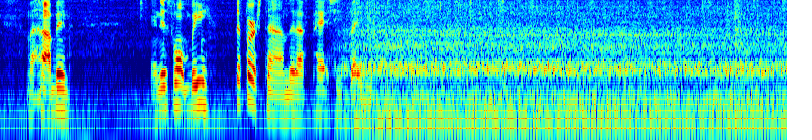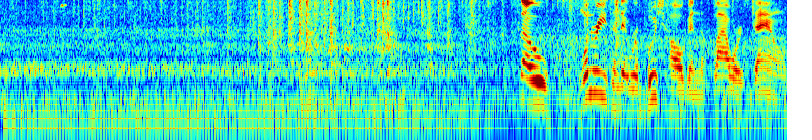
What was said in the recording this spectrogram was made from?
I've been, and this won't be the first time that I've patched these babies. So, one reason that we're bush hogging the flowers down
